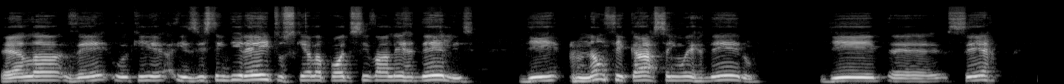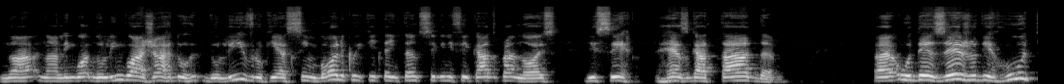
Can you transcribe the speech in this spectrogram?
ela vê o que existem direitos que ela pode se valer deles, de não ficar sem o herdeiro, de é, ser na, na língua, no linguajar do, do livro, que é simbólico e que tem tanto significado para nós, de ser resgatada. Ah, o desejo de Ruth,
